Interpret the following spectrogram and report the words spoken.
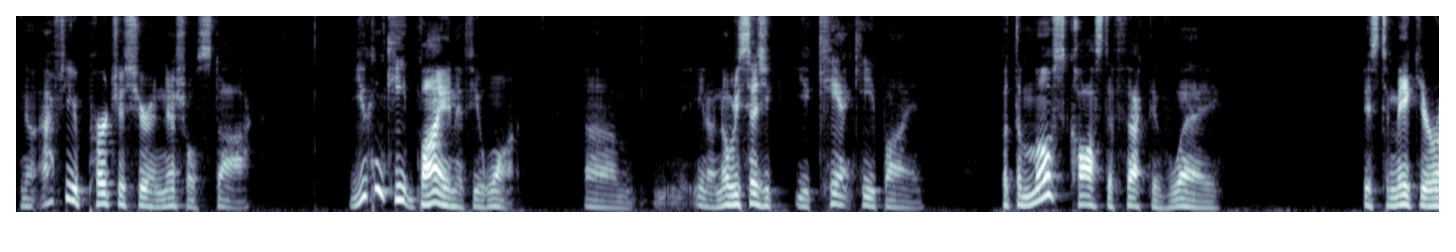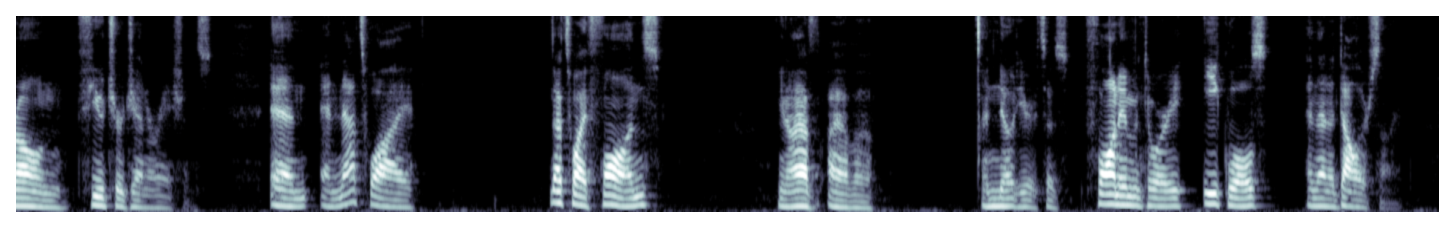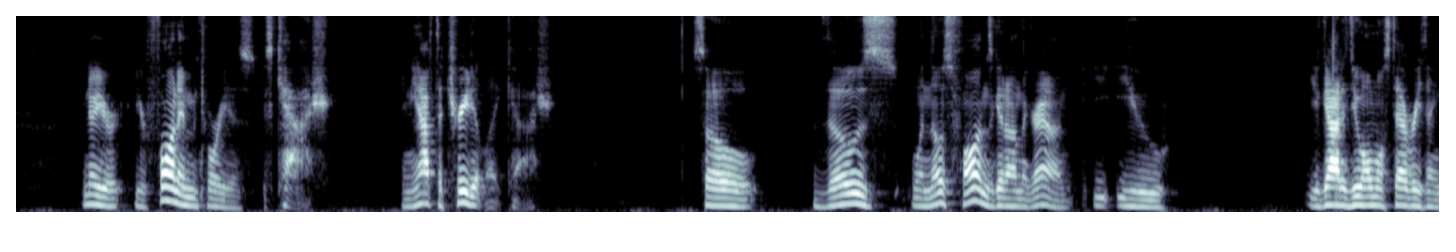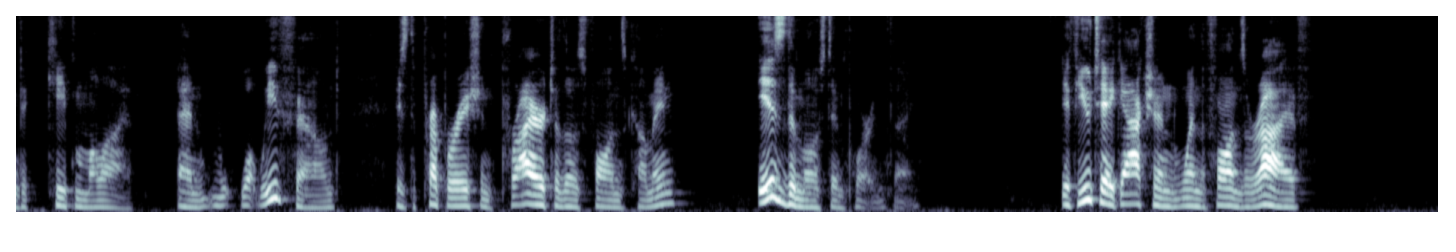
you know after you purchase your initial stock, you can keep buying if you want um, you know, nobody says you, you can't keep buying. But the most cost effective way is to make your own future generations. And and that's why that's why fawns, you know, I have I have a a note here. It says fawn inventory equals and then a dollar sign. You know, your your fawn inventory is, is cash. And you have to treat it like cash. So those when those fawns get on the ground, you you got to do almost everything to keep them alive. And what we've found is the preparation prior to those fawns coming is the most important thing. If you take action when the fawns arrive,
